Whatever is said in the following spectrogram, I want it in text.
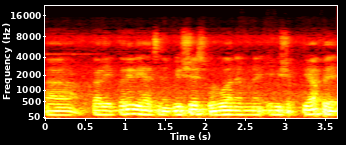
આ કાર્ય કરી રહ્યા છે. અને વિશેષ ભગવાન એમને એવી શક્તિ આપે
